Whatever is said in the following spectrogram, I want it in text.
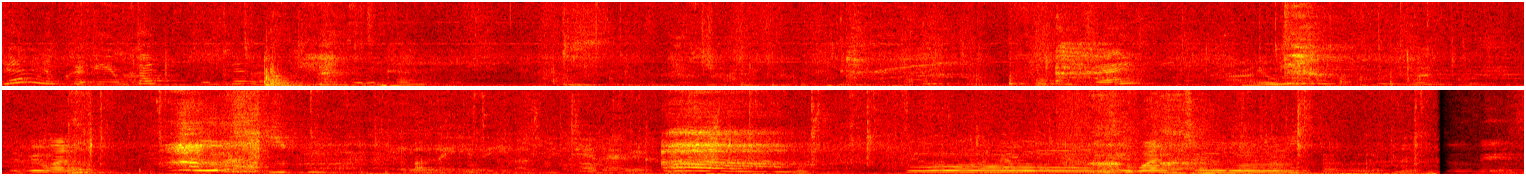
Yeah, you can. You can. You can. You can. Okay. Everyone good? Okay. Oh, you want to do this?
